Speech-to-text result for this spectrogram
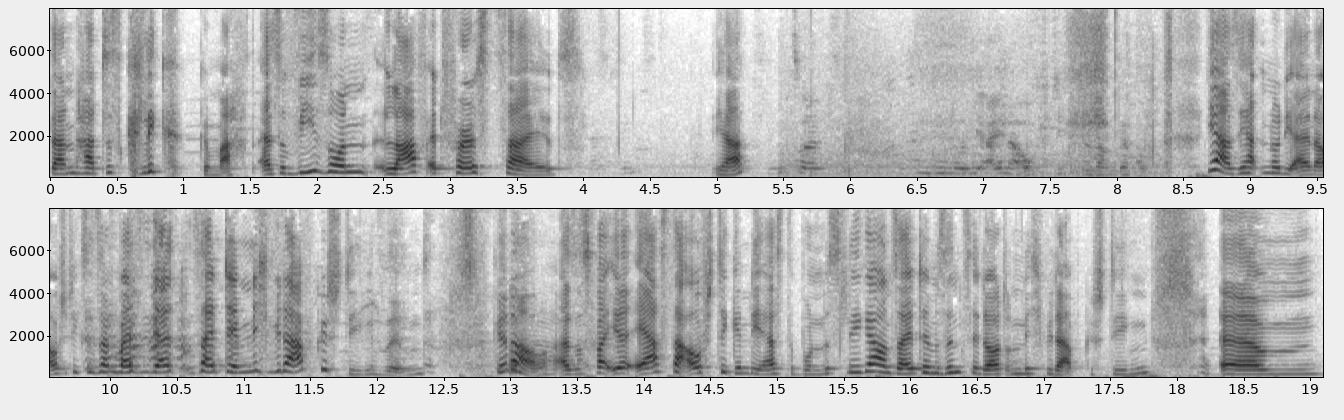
dann hat es Klick gemacht. Also wie so ein Love at First Sight. Ja? Ja, sie hatten nur die eine Aufstiegssaison, weil sie seitdem nicht wieder abgestiegen sind. Genau. Also es war ihr erster Aufstieg in die erste Bundesliga und seitdem sind sie dort und nicht wieder abgestiegen. Ähm,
